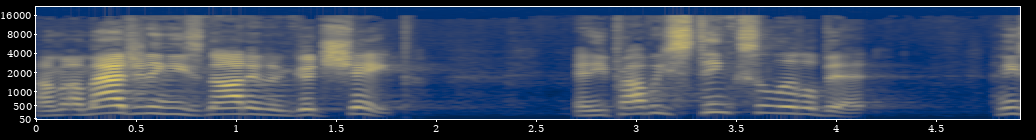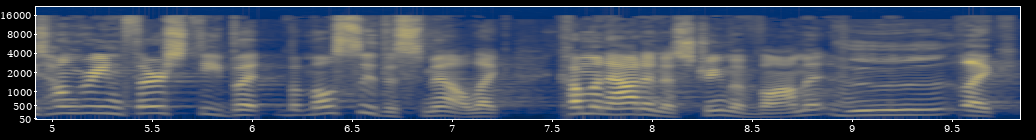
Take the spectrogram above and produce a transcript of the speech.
I'm imagining he's not in good shape. And he probably stinks a little bit. And he's hungry and thirsty, but, but mostly the smell, like coming out in a stream of vomit. Like,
